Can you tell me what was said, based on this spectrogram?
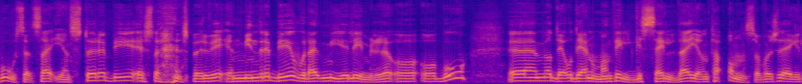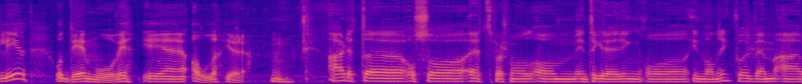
bosette seg i en større by, større by en mindre by hvor det er mye rimeligere å, å bo. Og det, og det, er noe man velger selv. Det er gjennom å ta ansvar for sitt eget liv, og det må vi alle gjøre. Mm. Er dette også et spørsmål om integrering og innvandring? For er,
